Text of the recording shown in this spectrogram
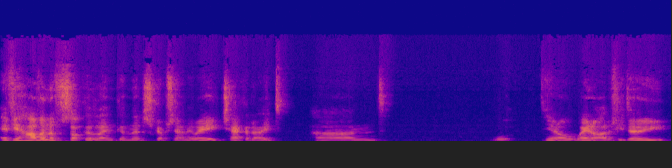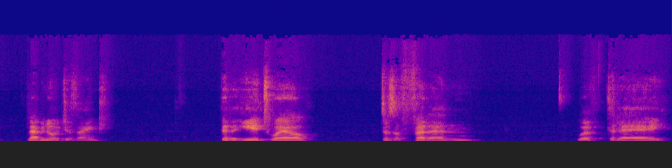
If you haven't, I've stuck a link in the description anyway. Check it out, and you know why not? If you do, let me know what you think. Did it age well? Does it fit in with today?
